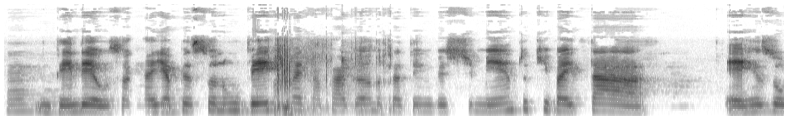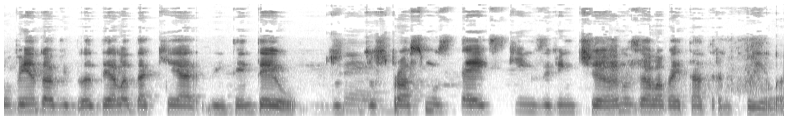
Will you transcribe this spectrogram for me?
Uhum. Entendeu? Só que aí a pessoa não vê que vai estar tá pagando para ter investimento, que vai estar. Tá é, resolvendo a vida dela daqui a, entendeu? Do, dos próximos 10, 15, 20 anos, ela vai estar tá tranquila.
